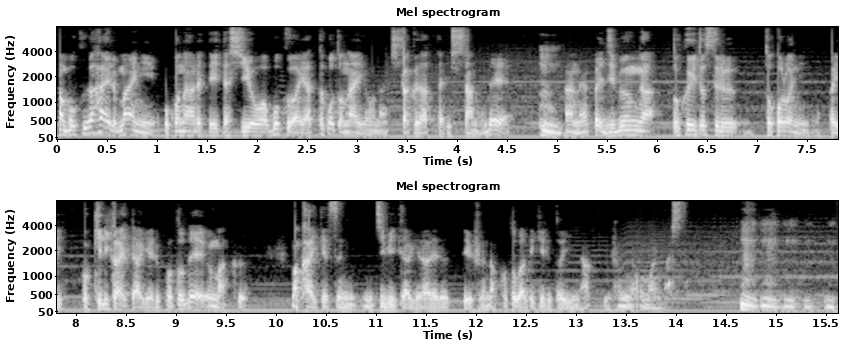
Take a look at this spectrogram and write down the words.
まあ、僕が入る前に行われていた仕様は僕はやったことないような企画だったりしたので、うん。あの、やっぱり自分が得意とするところに、やっぱりこう切り替えてあげることで、うまく、まあ、解決に導いてあげられるっていうふうなことができるといいなっていうふうには思いました。うんうんうんうんうん。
